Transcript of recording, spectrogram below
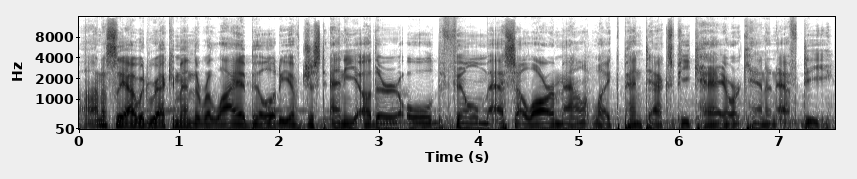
Honestly, I would recommend the reliability of just any other old film SLR mount like Pentax PK or Canon FD.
